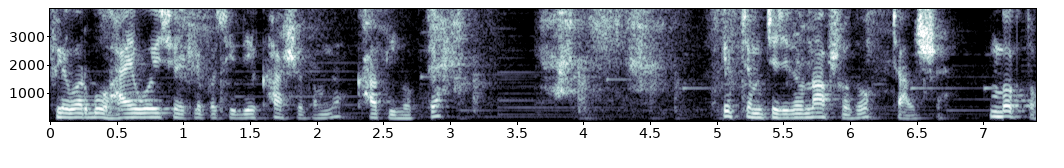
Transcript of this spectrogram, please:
ફ્લેવર બહુ હાઈ હોય છે એટલે પછી દેખાશે તમને ખાતી વખતે. એક ચમચી જેટલો નાખશો તો ચાલશે. ભક્તો,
